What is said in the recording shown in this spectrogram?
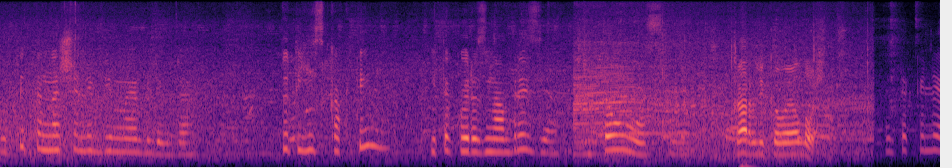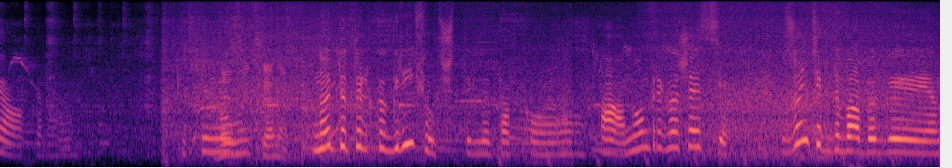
Вот это наше любимое блюдо. Тут есть коктейли и такое разнообразие. Это Осло. Карликовая лошадь. Это калиакра. Новые цены. Но это только Гриффилд, что ли, такого? А, ну он приглашает всех. Зонтик 2 БГН,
